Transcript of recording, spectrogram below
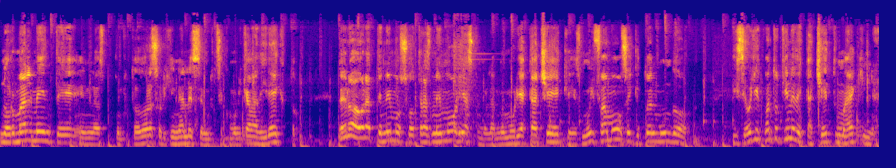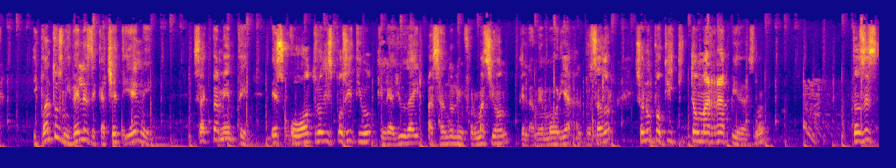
normalmente en las computadoras originales se, comunicaba directo, pero ahora tenemos otras memorias como la memoria caché, que es muy famosa y que todo el mundo dice, oye, ¿cuánto tiene de caché tu máquina? ¿Y cuántos niveles de caché tiene? Exactamente, es otro dispositivo que le ayuda a ir pasando la información de la memoria al procesador. Son un poquito más rápidas, ¿no? Entonces,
